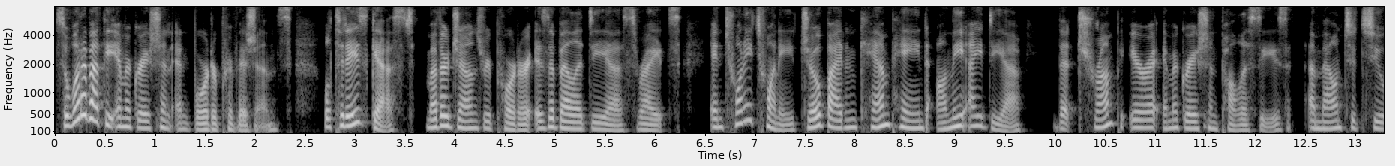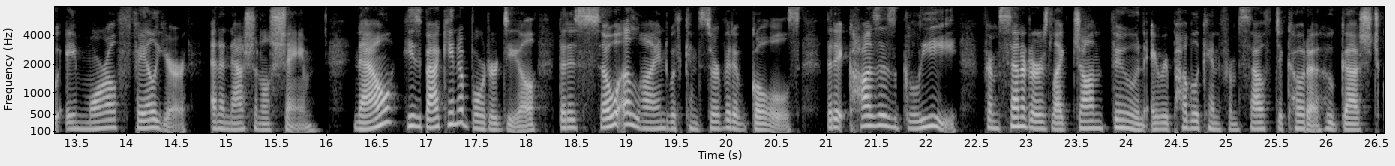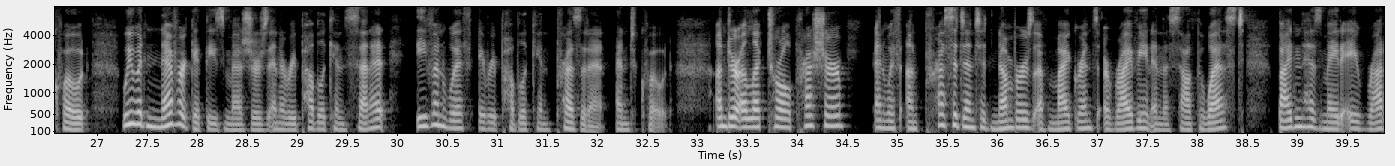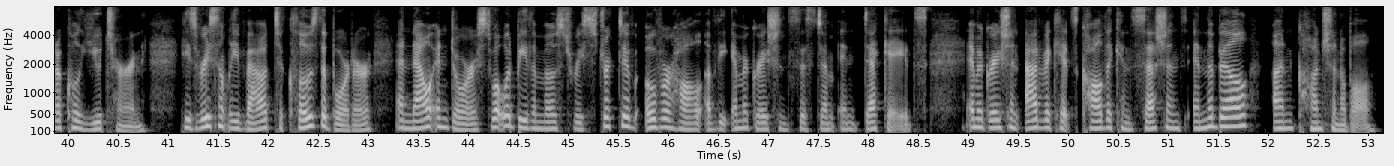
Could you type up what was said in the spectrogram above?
So, what about the immigration and border provisions? Well, today's guest, Mother Jones reporter Isabela Dias, writes In 2020, Joe Biden campaigned on the idea that Trump era immigration policies amounted to a moral failure and a national shame. Now he's backing a border deal that is so aligned with conservative goals that it causes glee from senators like John Thune, a Republican from South Dakota, who gushed, quote, "We would never get these measures in a Republican Senate, even with a Republican president," end quote. Under electoral pressure, and with unprecedented numbers of migrants arriving in the Southwest, Biden has made a radical U turn. He's recently vowed to close the border and now endorsed what would be the most restrictive overhaul of the immigration system in decades. Immigration advocates call the concessions in the bill unconscionable.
